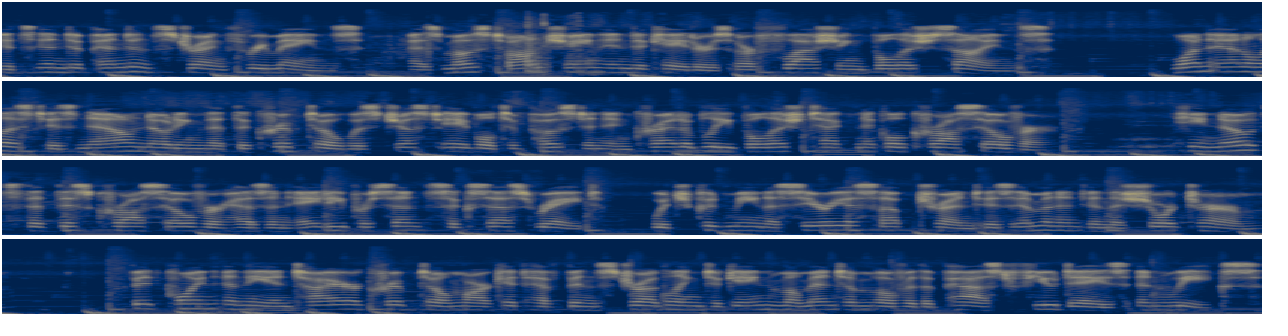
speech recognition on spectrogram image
its independent strength remains, as most on chain indicators are flashing bullish signs. One analyst is now noting that the crypto was just able to post an incredibly bullish technical crossover. He notes that this crossover has an 80% success rate, which could mean a serious uptrend is imminent in the short term. Bitcoin and the entire crypto market have been struggling to gain momentum over the past few days and weeks.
